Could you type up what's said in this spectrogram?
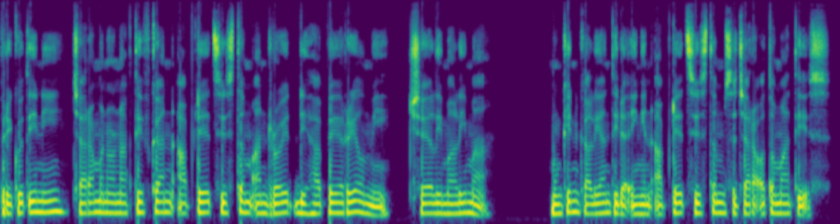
Berikut ini cara menonaktifkan update sistem Android di HP Realme C55. Mungkin kalian tidak ingin update sistem secara otomatis.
